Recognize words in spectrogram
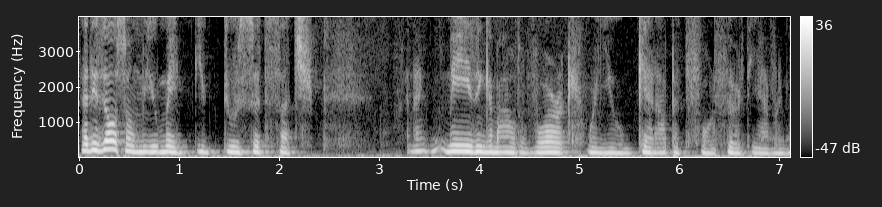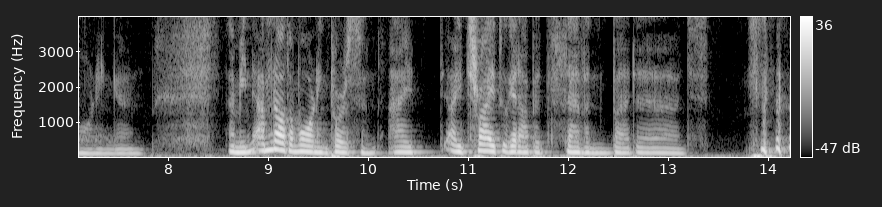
that is awesome. You make you do such such an amazing amount of work when you get up at 4:30 every morning." And I mean, I'm not a morning person. I I try to get up at seven, but uh, just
